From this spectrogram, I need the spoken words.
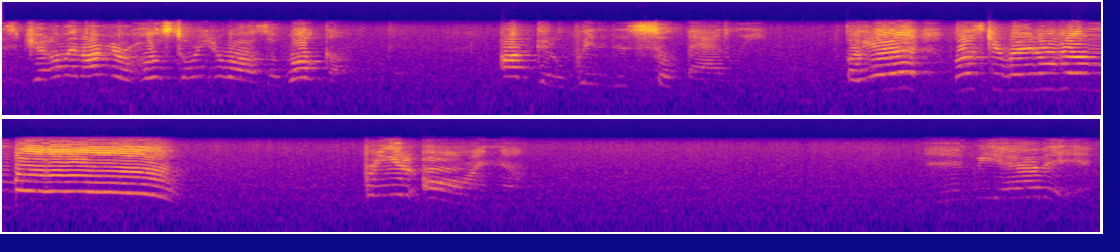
Ladies and gentlemen, I'm your host, Tony DeRosa. Welcome. I'm gonna win this so badly. Oh yeah? Let's get ready to rumble! Bring it on. And we have it.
